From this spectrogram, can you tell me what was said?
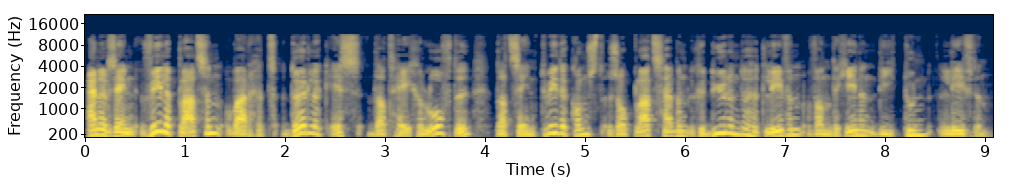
En er zijn vele plaatsen waar het duidelijk is dat hij geloofde dat zijn tweede komst zou plaats hebben gedurende het leven van degenen die toen leefden.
